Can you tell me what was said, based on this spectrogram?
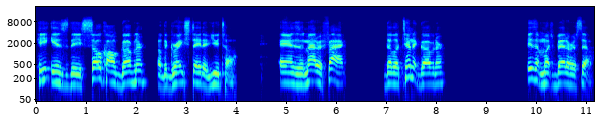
he is the so called governor of the great state of Utah. And as a matter of fact, the lieutenant governor isn't much better herself.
